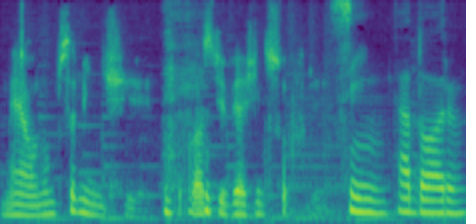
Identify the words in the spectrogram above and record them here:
Mel, não precisa mentir. Eu gosto de ver a gente sofrer. Sim, adoro.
